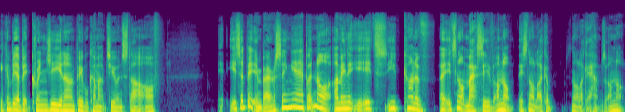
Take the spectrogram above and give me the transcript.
It can be a bit cringy, you know, and people come up to you and start off it's a bit embarrassing, yeah, but not. I mean, it, it's you kind of. Uh, it's not massive. I'm not. It's not like a. It's not like it happens. I'm not.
